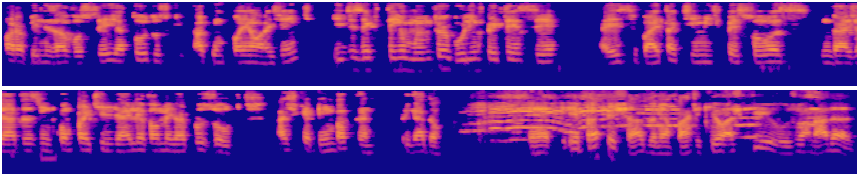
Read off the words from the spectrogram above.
parabenizar você e a todos que acompanham a gente e dizer que tenho muito orgulho em pertencer a esse baita time de pessoas engajadas em compartilhar e levar o melhor para os outros. Acho que é bem bacana. Obrigadão. É, e para fechar da minha parte aqui, eu acho que o Jornada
